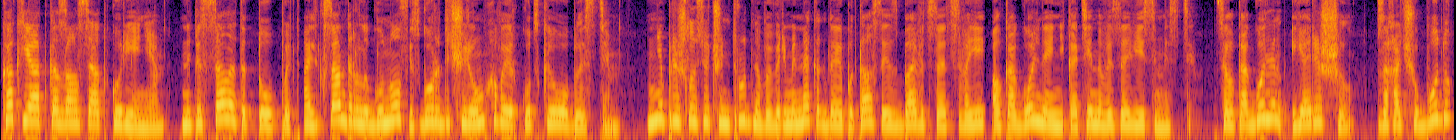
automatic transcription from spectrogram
Как я отказался от курения? Написал этот опыт Александр Лагунов из города Черемхово Иркутской области. Мне пришлось очень трудно во времена, когда я пытался избавиться от своей алкогольной и никотиновой зависимости. С алкоголем я решил, захочу – буду,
